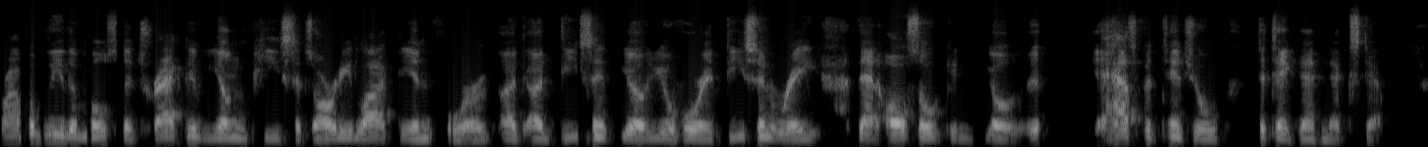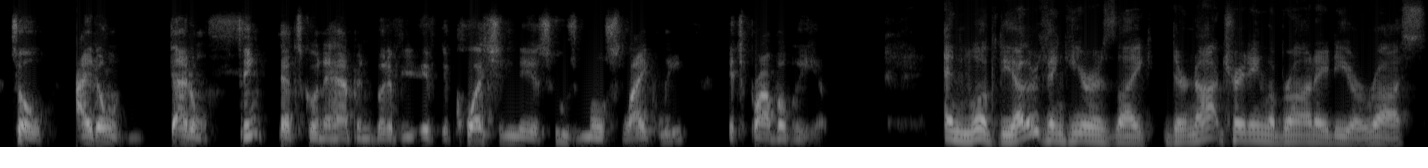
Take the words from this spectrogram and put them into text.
probably the most attractive young piece that's already locked in for a, a decent, you know, you know, for a decent rate that also can, you know, has potential to take that next step. So I don't I don't think that's going to happen. But if you, if the question is who's most likely, it's probably him. And look, the other thing here is like they're not trading LeBron, AD, or Russ.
